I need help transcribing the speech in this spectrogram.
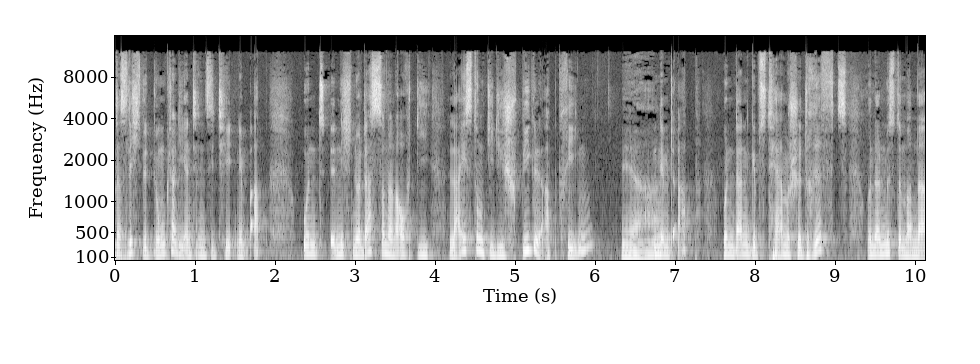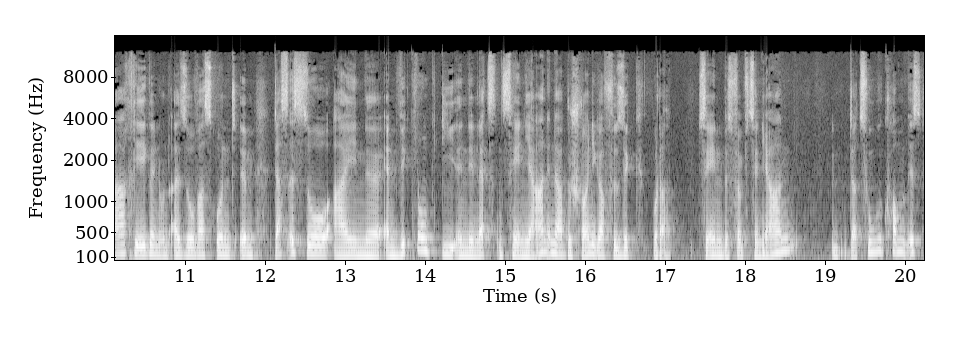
das, Licht wird dunkler, die Intensität nimmt ab. Und äh, nicht nur das, sondern auch die Leistung, die die Spiegel abkriegen, ja. nimmt ab und dann gibt's thermische Drifts und dann müsste man nachregeln und all sowas. Und ähm, das ist so eine Entwicklung, die in den letzten zehn Jahren in der Beschleunigerphysik oder zehn bis 15 Jahren dazugekommen ist.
